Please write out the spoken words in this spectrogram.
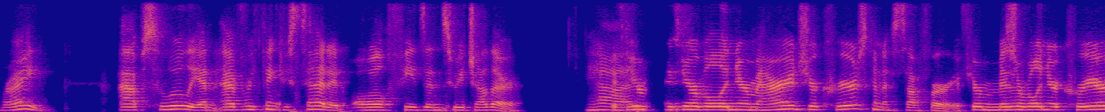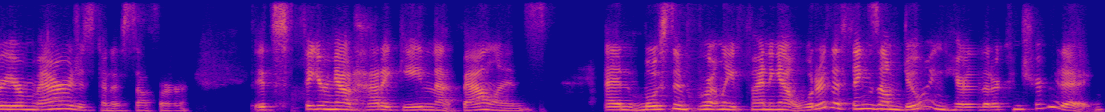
Right. Absolutely. And everything you said it all feeds into each other yeah. If you're miserable in your marriage, your career is going to suffer. If you're miserable in your career, your marriage is going to suffer. It's figuring out how to gain that balance. And most importantly, finding out what are the things I'm doing here that are contributing.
